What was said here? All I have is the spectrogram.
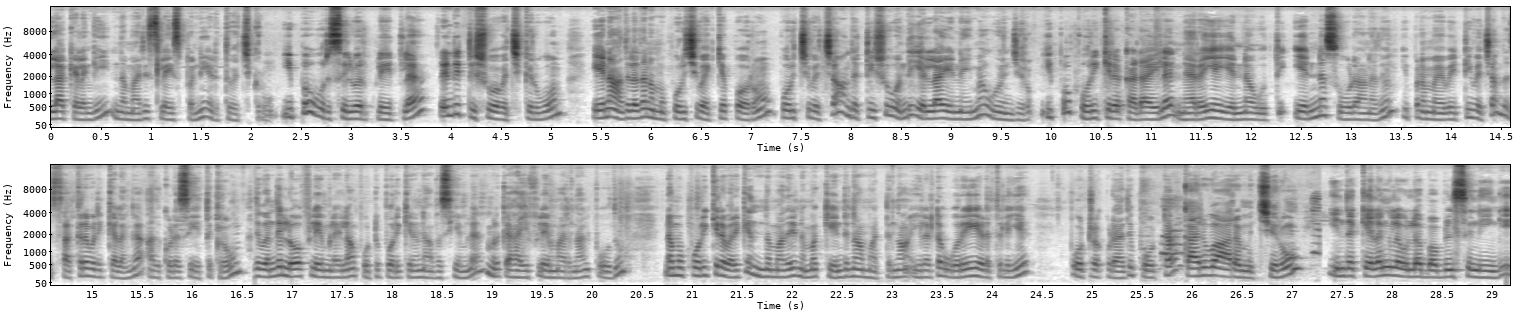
எல்லா கிழங்கையும் இந்த மாதிரி ஸ்லைஸ் பண்ணி எடுத்து வச்சுக்கிருவோம். இப்போ ஒரு சில்வர் பிளேட்டில் ரெண்டு டிஷ்யூவை வச்சுக்கிருவோம். ஏன்னா அதில் தான் நம்ம பொறிச்சு வைக்க போகிறோம் பொறிச்சு வச்சா அந்த டிஷ்யூ வந்து எல்லா எண்ணெயுமே உறிஞ்சிரும். இப்போ பொறிக்கிற கடாயில் நிறைய எண்ணெய் ஊற்றி எண்ணெய் சூடானதும் இப்போ நம்ம வெட்டி வச்சு அந்த சக்கரவள்ளி கிழங்க அது கூட சேர்த்துக்கிறோம். இது வந்து லோ ஃப்ளேமில் எல்லாம் போட்டு பொறிக்கணும்னு அவசியம் இல்லை. நம்மளுக்கு ஹை ஃப்ளேமாக இருந்தாலும் போதும். நம்ம பொறிக்கிற வரைக்கும் இந்த மாதிரி நம்ம கெண்டுனா மட்டும்தான். இல்லாட்டா ஒரே இடத்துல இடத்துலையே போட்டுறக்கூடாது போட்டால் கருவ ஆரம்பிச்சிரும். இந்த கிழங்குல உள்ள பபிள்ஸ் நீங்கி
